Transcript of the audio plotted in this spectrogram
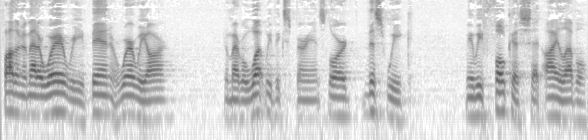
Father, no matter where we've been or where we are, no matter what we've experienced. Lord, this week, may we focus at eye level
